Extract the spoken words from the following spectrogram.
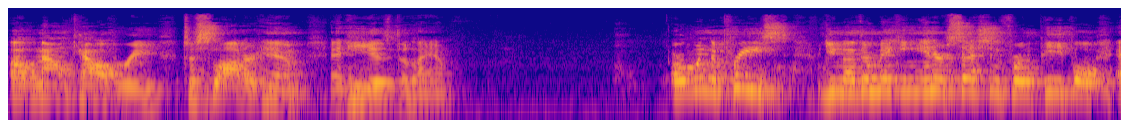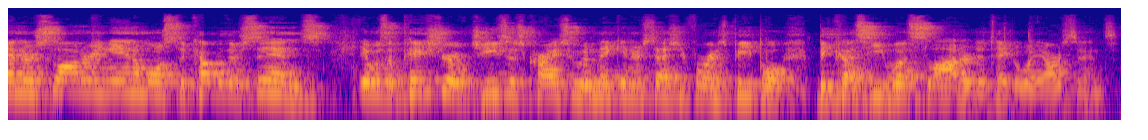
up Mount Calvary to slaughter him, and he is the lamb. Or when the priest, you know, they're making intercession for the people and they're slaughtering animals to cover their sins. It was a picture of Jesus Christ who would make intercession for his people because he was slaughtered to take away our sins.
